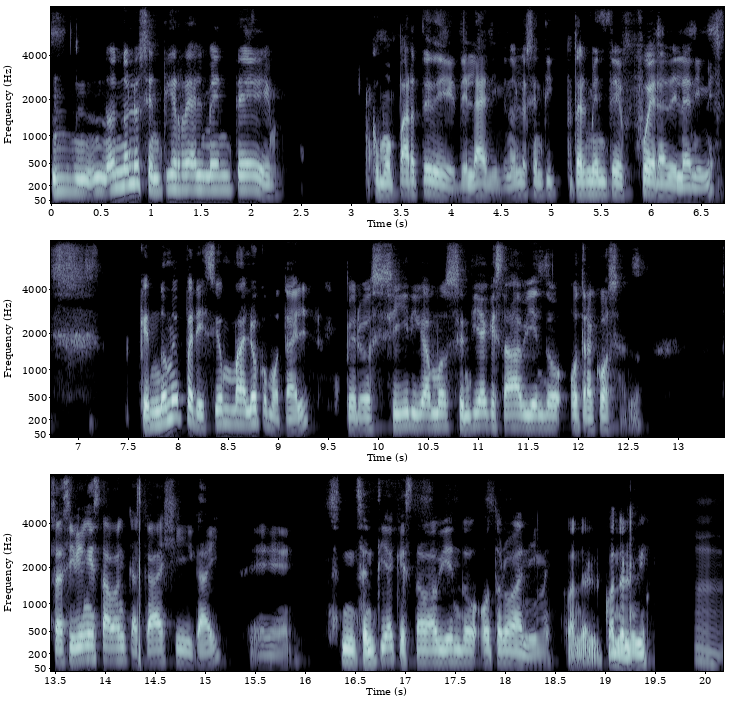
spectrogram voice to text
no, no, lo sentí realmente como parte de, del anime, no lo sentí totalmente fuera del anime, que no me pareció malo como tal, pero sí, digamos, sentía que estaba viendo otra cosa, ¿no? O sea, si bien estaban Kakashi y Gai, eh, sentía que estaba viendo otro anime cuando, cuando lo vi. Mm.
